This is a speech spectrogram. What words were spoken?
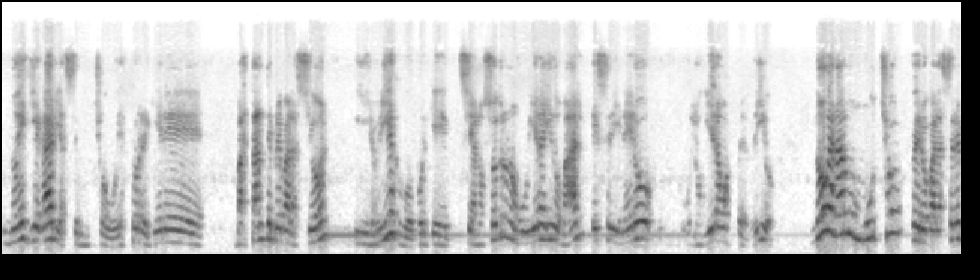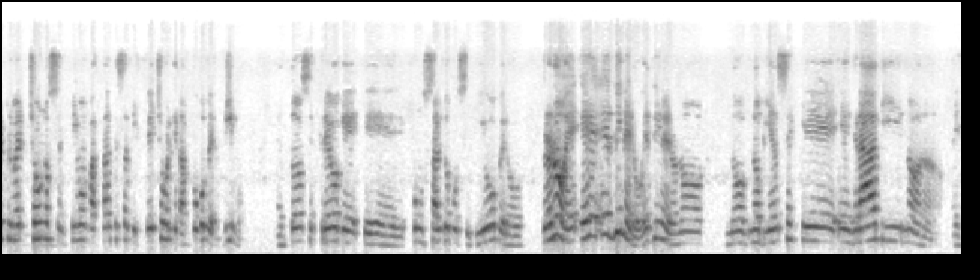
no es llegar y hacer un show, esto requiere bastante preparación y riesgo, porque si a nosotros nos hubiera ido mal, ese dinero lo hubiéramos perdido. No ganamos mucho, pero para hacer el primer show nos sentimos bastante satisfechos porque tampoco perdimos. Entonces creo que, que fue un saldo positivo, pero, pero no, es, es dinero, es dinero, no, no, no pienses que es gratis, no, no, no, es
